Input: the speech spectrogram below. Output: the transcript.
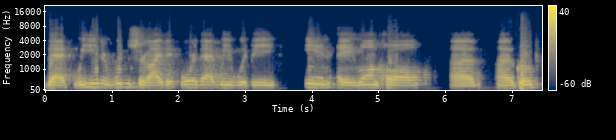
that we either wouldn't survive it or that we would be in a long haul uh, uh, group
